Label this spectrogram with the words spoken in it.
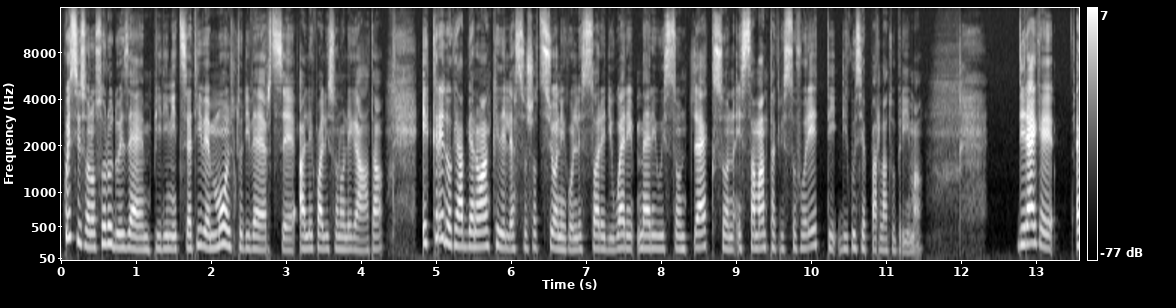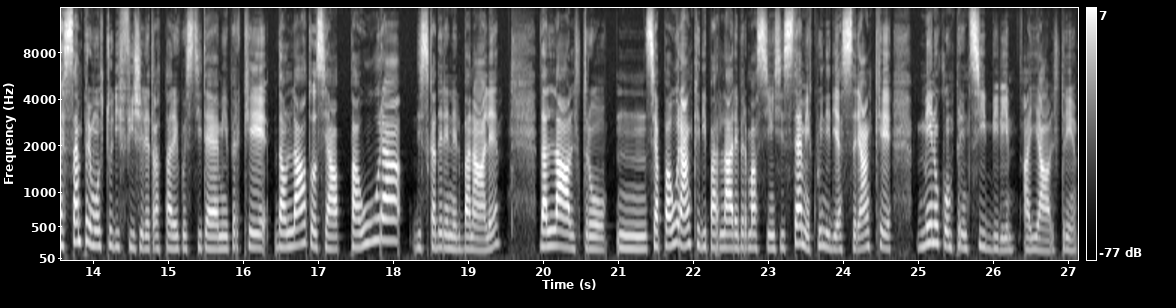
Questi sono solo due esempi di iniziative molto diverse alle quali sono legata e credo che abbiano anche delle associazioni con le storie di Mary Winston Jackson e Samantha Cristoforetti di cui si è parlato prima. Direi che è sempre molto difficile trattare questi temi perché da un lato si ha paura di scadere nel banale, dall'altro mh, si ha paura anche di parlare per massimi sistemi e quindi di essere anche meno comprensibili agli altri.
